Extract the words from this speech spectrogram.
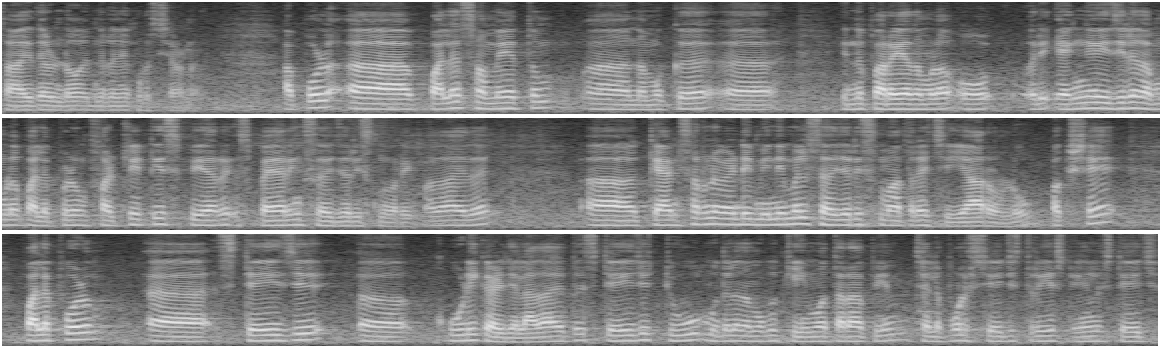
സാധ്യതയുണ്ടോ എന്നുള്ളതിനെക്കുറിച്ചാണ്. കുറിച്ചാണ് അപ്പോൾ പല സമയത്തും നമുക്ക് ഇന്ന് പറയാം നമ്മൾ ഒരു യങ് ഏജിൽ നമ്മൾ പലപ്പോഴും ഫെർട്ടിലിറ്റി സ്പെയർ സ്പെയറിങ് സർജറീസ് എന്ന് പറയും. അതായത് ക്യാൻസറിന് വേണ്ടി മിനിമൽ സർജറീസ് മാത്രമേ ചെയ്യാറുള്ളൂ. പക്ഷേ പലപ്പോഴും സ്റ്റേജ് കൂടിക്കഴിഞ്ഞാൽ അതായത് സ്റ്റേജ് ടു മുതൽ നമുക്ക് കീമോതെറാപ്പിയും ചിലപ്പോൾ സ്റ്റേജ് ത്രീ അല്ലെങ്കിൽ സ്റ്റേജ്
